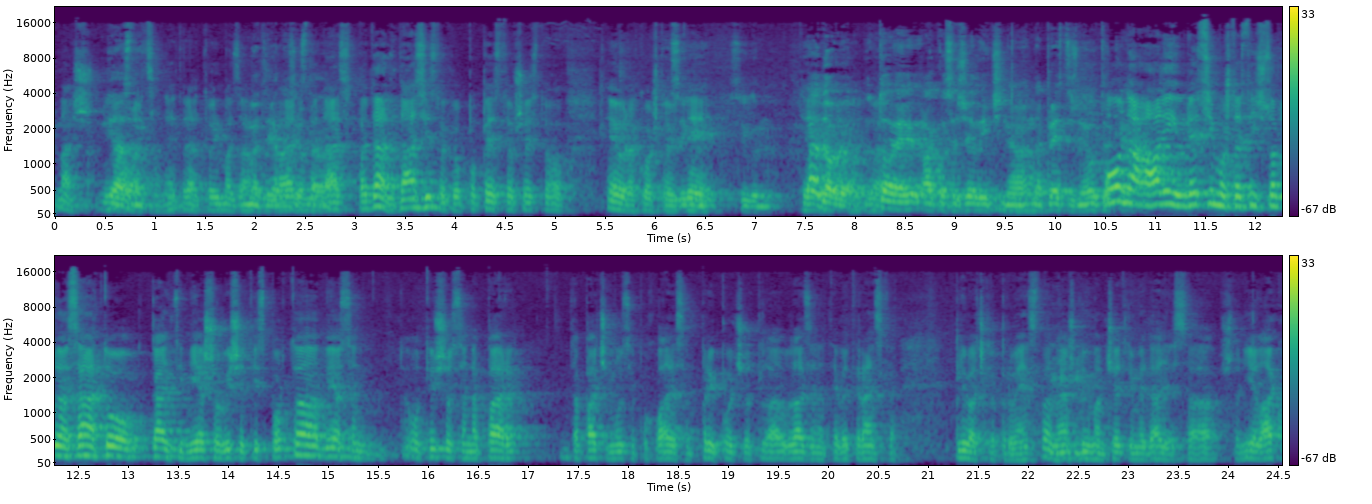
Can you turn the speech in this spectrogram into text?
naš, novaca, ne treba to ima za Ironman. Danas, pa da, danas isto kao po 500-600 eura koštaju Sigurno, te. sigurno. te- Pa dobro, da. to je ako se želi ići na, na prestižne utrke. Onda, ali recimo što se tiče, s obzirom da sam to, kad ti miješao više ti sportova, bio sam, otišao sam na par, da pače mu se pohvalio sam prvi počeo ulaziti na te veteranska plivačka prvenstva, znaš, tu imam četiri medalje sa, što nije lako,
